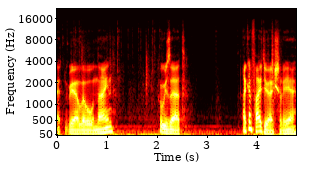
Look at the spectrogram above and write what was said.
Alright, we are level 9. Who is that? I can fight you actually, yeah.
